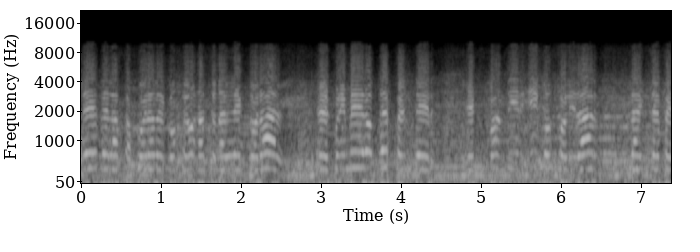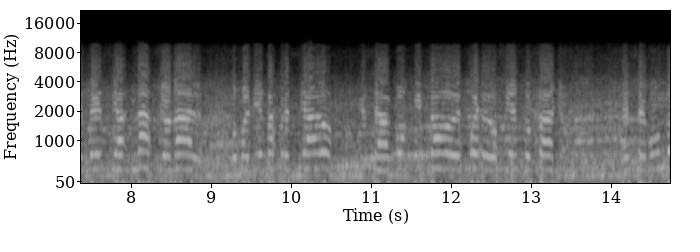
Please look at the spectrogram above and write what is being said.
desde las afueras del Consejo Nacional Electoral. El primero, defender, expandir y consolidar la independencia nacional como el bien más preciado que se ha conquistado después de 200 años. El segundo,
